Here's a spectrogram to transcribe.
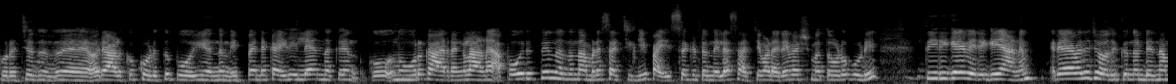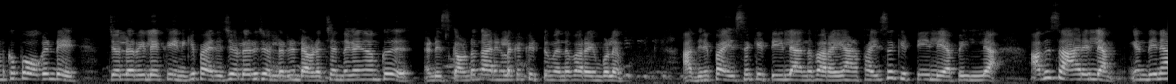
കുറച്ച് ഒരാൾക്ക് കൊടുത്തു പോയി എന്നും ഇപ്പം എന്റെ കയ്യിലില്ല എന്നൊക്കെ നൂറ് കാരണങ്ങളാണ്. അപ്പോൾ ഒരുത്തിൽ നിന്നും നമ്മുടെ സച്ചിക്ക് പൈസ കിട്ടുന്നില്ല. സച്ചി വളരെ വിഷമത്തോടു കൂടി തിരികെ വരികയാണ്. രേവതി ചോദിക്കുന്നുണ്ട് നമുക്ക് പോകണ്ടേ? ജ്വല്ലറിയിലേക്ക് എനിക്ക് പരിചയമുള്ള ഒരു ജ്വല്ലറി ഉണ്ട്. അവിടെ ചെന്ന് കഴിഞ്ഞാൽ നമുക്ക് ഡിസ്കൗണ്ടും കാര്യങ്ങളൊക്കെ കിട്ടുമെന്ന് പറയുമ്പോൾ അതിന് പൈസ കിട്ടിയില്ല എന്ന് പറയുകയാണ് പൈസ കിട്ടിയില്ലേ? അപ്പം ഇല്ല. അത് സാരില്ല. എന്തിനാ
